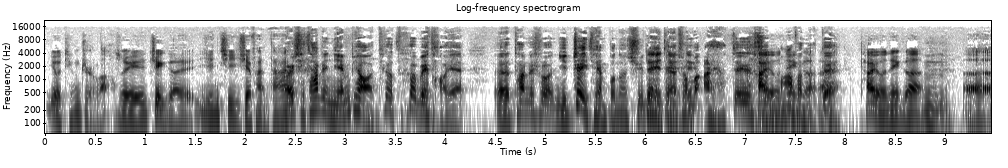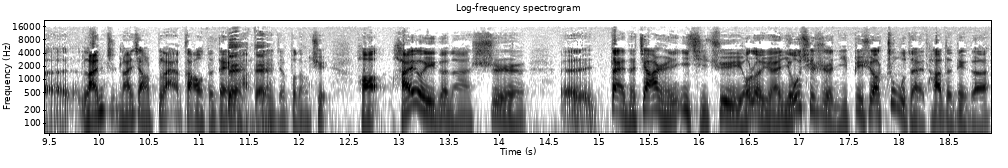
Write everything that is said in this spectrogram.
又停止了，所以这个引起一些反弹。而且他这年票特特别讨厌，呃，他那说你这天不能去，那天什么？哎呀，这个很麻烦的。对，他有那个嗯呃蓝蓝小 Black Out Day 啊，对，就不能去。好，还有一个呢是。呃，带着家人一起去游乐园，尤其是你必须要住在他的那个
